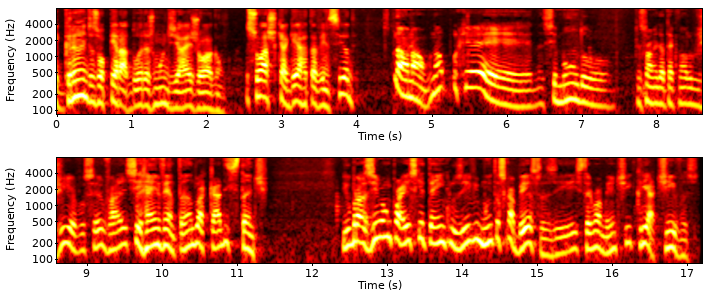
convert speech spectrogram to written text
que grandes operadoras mundiais jogam. O senhor acha que a guerra está vencida? Não, não, não, porque nesse mundo, principalmente da tecnologia, você vai se reinventando a cada instante. E o Brasil é um país que tem, inclusive, muitas cabeças e extremamente criativas.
